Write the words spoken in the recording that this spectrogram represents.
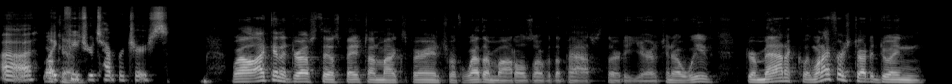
uh like Okay. future temperatures Well, I can address this based on my experience with weather models over the past 30 years. You know, we've dramatically, when I first started doing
